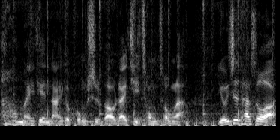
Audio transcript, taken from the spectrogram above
他好像每天拿一个公事包来去匆匆啦。有一次他说啊，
